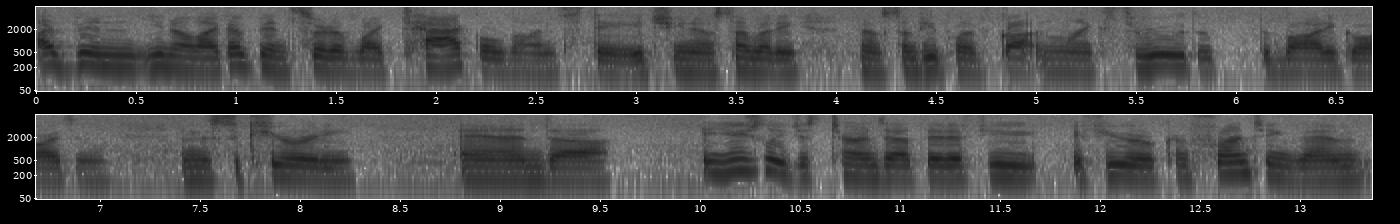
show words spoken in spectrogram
I've been, you know, like I've been sort of like tackled on stage. You know, somebody, you know, some people have gotten like through the, the bodyguards and, and the security. And uh, it usually just turns out that if, you, if you're confronting them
